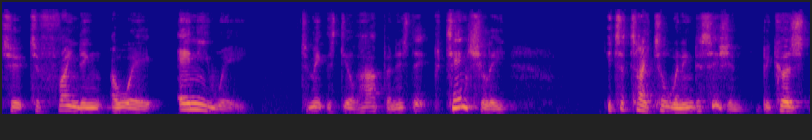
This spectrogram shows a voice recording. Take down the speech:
to, to finding a way, any way, to make this deal happen is that potentially it's a title winning decision because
